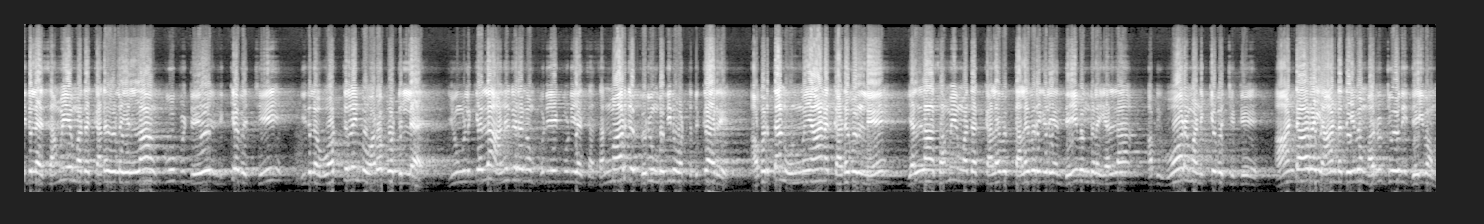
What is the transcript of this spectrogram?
இதுல சமய மத கடவுளை எல்லாம் கூப்பிட்டு நிக்க வச்சு இதுல ஒருத்தரும் இப்ப வரப்போட்டில்லை இவங்களுக்கு எல்லாம் அனுகிரகம் புரியக்கூடிய ச- சன்மார்க்க பெரும்பதினு ஒருத்தர் இருக்காரு. அவர் தான் உண்மையான கடவுள்னு எல்லா சமய மத கலவ தலைவர்களையும் தெய்வங்களை எல்லாம் அப்படி ஓரமா நிக்க வச்சுட்டு ஆண்டாரை ஆண்ட தெய்வம் மருஜோதி தெய்வம்.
